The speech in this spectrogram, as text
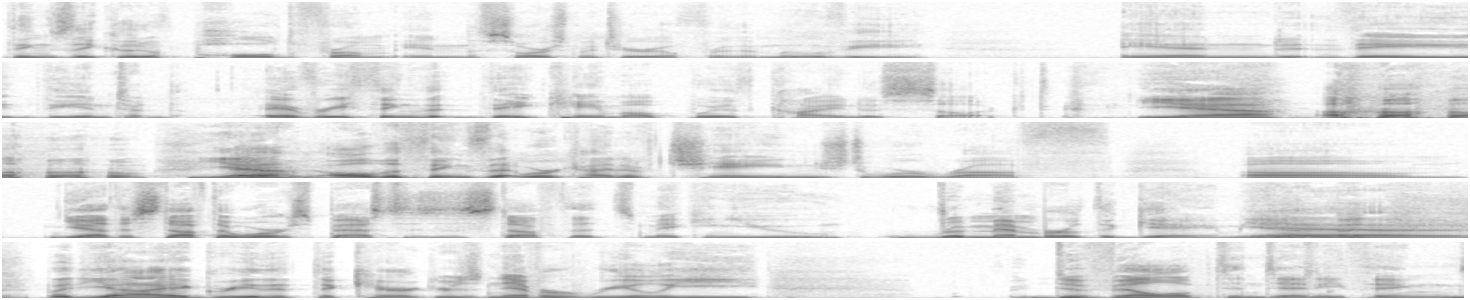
things they could have pulled from in the source material for the movie, and they the enti- everything that they came up with kind of sucked. Yeah. um, Yeah. all the things that were kind of changed were rough. Um, Yeah, the stuff that works best is the stuff that's making you remember the game. Yeah. Yeah. But, but yeah, I agree that the characters never really developed into anything None of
